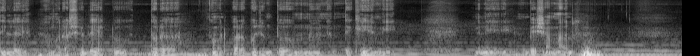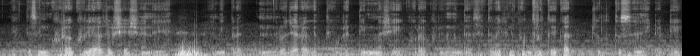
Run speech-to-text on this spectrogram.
দিলে আমার আসলে একটু তোরা আমার পাড়া পর্যন্ত উন্নয়ন দেখেই আমি মানে বেসামাল দেখতেছেন ঘোরাঘুরি আজও শেষ হয়নি আমি প্রায় রোজার আগের থেকে প্রায় তিন মাসে এই ঘোরাঘুরির মধ্যে আছি। তবে এখানে খুব দ্রুতই কাজ চলতেছে, এটা ঠিক।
